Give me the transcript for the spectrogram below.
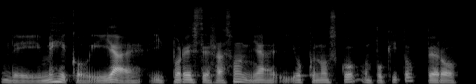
de México y ya, y por esta razón ya yo conozco un poquito, pero,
